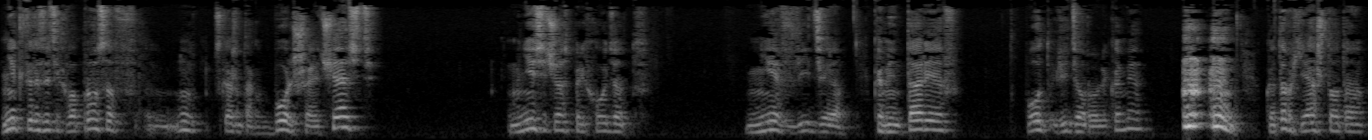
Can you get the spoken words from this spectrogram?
Некоторые из этих вопросов, ну, скажем так, большая часть мне сейчас приходят не в виде комментариев под видеороликами, в которых я что-то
